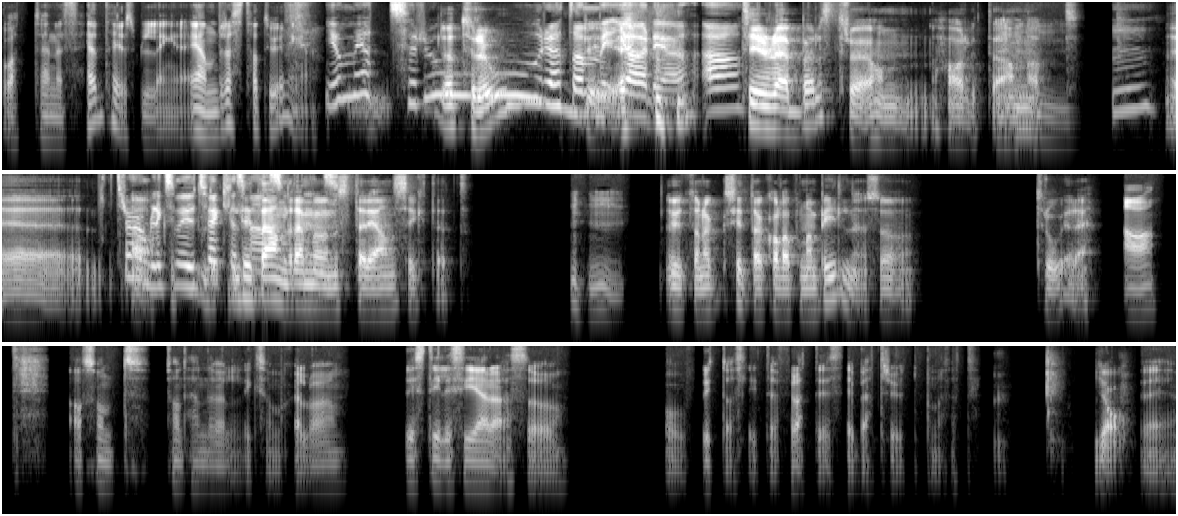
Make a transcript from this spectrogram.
och att hennes headhairs blir längre? Ändras tatueringar? Jo men jag tror, jag tror att de det. gör det. Ja. Till Rebels tror jag hon har lite mm. annat. Mm. Eh, jag tror ja, de liksom utvecklas Lite andra mönster i ansiktet. Mm. Utan att sitta och kolla på någon bild nu så tror jag det. Ja, ja sånt, sånt händer väl liksom själva det stiliseras och och flyttas lite för att det ser bättre ut på något sätt. Ja. Eh,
